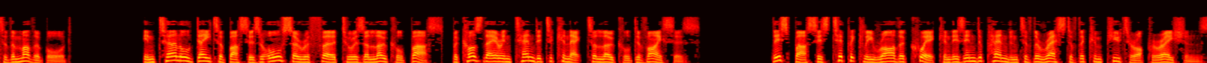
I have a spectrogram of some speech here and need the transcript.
to the motherboard. Internal data buses are also referred to as a local bus, because they are intended to connect to local devices. This bus is typically rather quick and is independent of the rest of the computer operations.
